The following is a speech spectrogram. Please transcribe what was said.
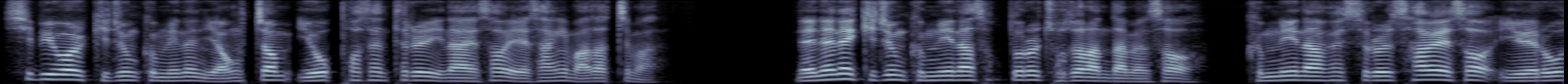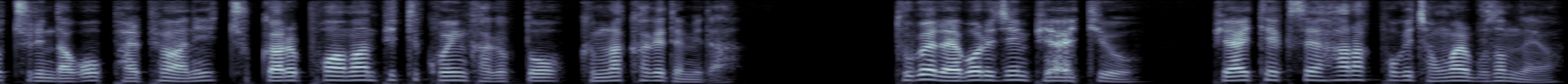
12월 기준금리는 0.25%를 인하해서 예상이 맞았지만 내년에 기준금리 인하 속도를 조절한다면서 금리 인하 횟수를 4회에서 2회로 줄인다고 발표하니 주가를 포함한 비트코인 가격도 급락하게 됩니다. 두 배 레버리진 BITU, BITX의 하락폭이 정말 무섭네요.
